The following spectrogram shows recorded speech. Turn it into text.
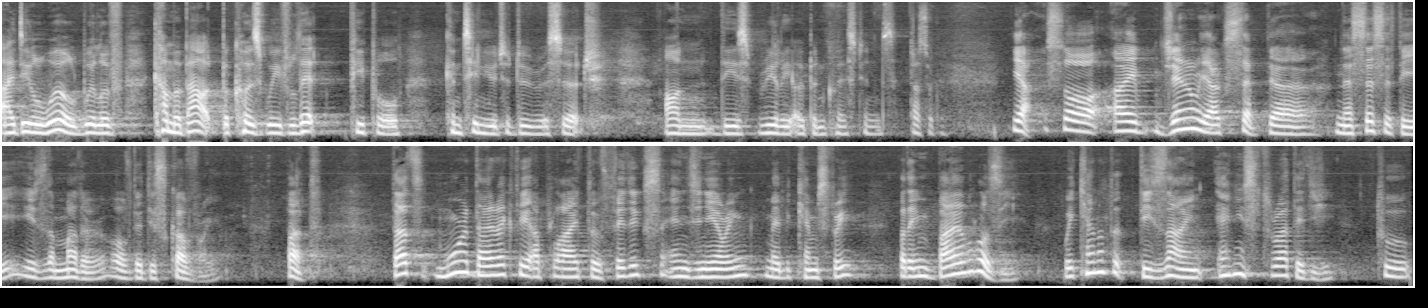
ideal world will have come about because we've let people continue to do research on these really open questions. That's okay. Yeah, so I generally accept the necessity is the mother of the discovery. But that's more directly applied to physics, engineering, maybe chemistry. But in biology, we cannot design any strategy to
